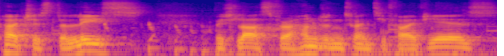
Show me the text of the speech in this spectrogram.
purchased a lease, which lasts for 125 years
